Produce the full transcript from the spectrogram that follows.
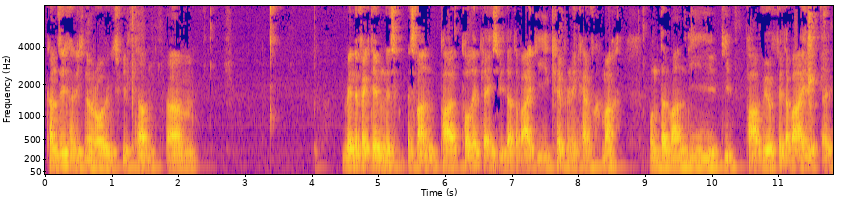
Kann sicherlich eine Rolle gespielt haben. Ähm, im Endeffekt eben, es, es waren ein paar tolle Plays wieder dabei, die Kaepernick einfach macht. Und dann waren die, die paar Würfe dabei. Äh,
